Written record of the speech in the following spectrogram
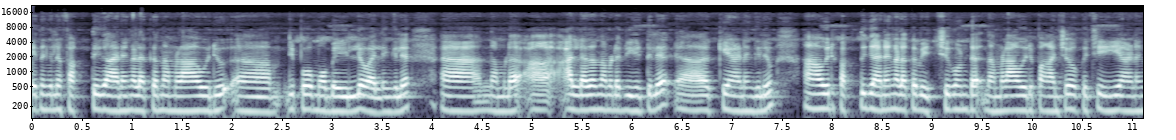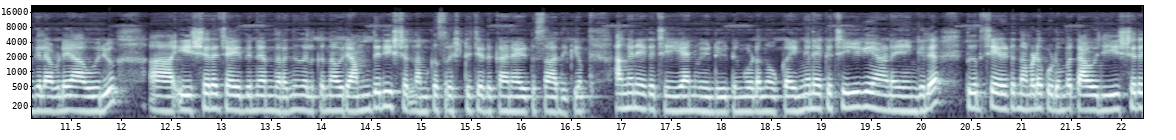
ഏതെങ്കിലും ഭക്തി ഗാനങ്ങളൊക്കെ നമ്മൾ ആ ഒരു ഇപ്പോൾ മൊബൈലിലോ അല്ലെങ്കിൽ നമ്മൾ അല്ലാതെ നമ്മുടെ വീട്ടിൽ ഒക്കെ ആണെങ്കിലും ആ ഒരു ഭക്തി ഗാനങ്ങളൊക്കെ വെച്ചുകൊണ്ട് നമ്മൾ ആ ഒരു പാചകമൊക്കെ ചെയ്യുകയാണെങ്കിൽ അവിടെ ആ ഒരു ഈശ്വര ചൈതന്യം നിറഞ്ഞു നിൽക്കുന്ന ഒരു അന്തരീക്ഷം നമുക്ക് സൃഷ്ടിച്ചെടുക്കാനായിട്ട് സാധിക്കും. അങ്ങനെയൊക്കെ ചെയ്യാൻ വേണ്ടിയിട്ടും കൂടെ നോക്കുക. ഇങ്ങനെയൊക്കെ ചെയ്യുകയാണെങ്കിൽ തീർച്ചയായിട്ടും നമ്മുടെ കുടുംബത്ത് ആ ഒരു ഈശ്വര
